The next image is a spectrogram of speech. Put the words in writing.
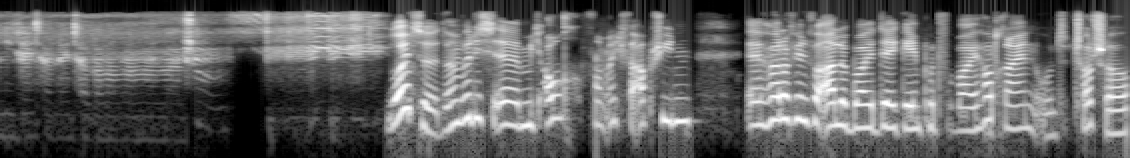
Alligator, later, bla, bla, bla, bla. Ciao. Leute, dann würde ich äh, mich auch von euch verabschieden. Äh, hört auf jeden Fall alle bei der GamePod vorbei. Haut rein und ciao, ciao.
